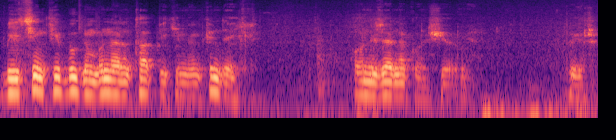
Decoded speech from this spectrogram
bilsin ki bugün bunların tatbiki mümkün değil. Onun üzerine konuşuyorum yani. Buyur.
